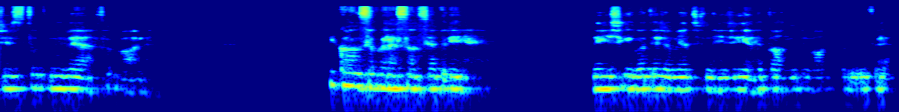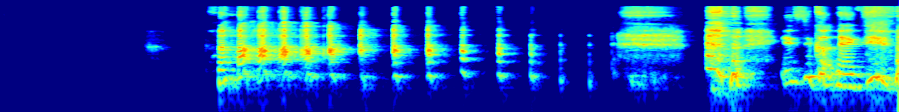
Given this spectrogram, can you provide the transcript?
De todo o universo agora. E quando seu coração se abrir, deixe que gotejamentos de energia retornem de volta para o universo. e se conecte.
